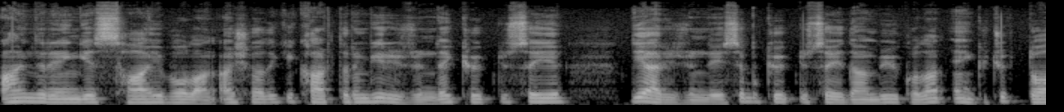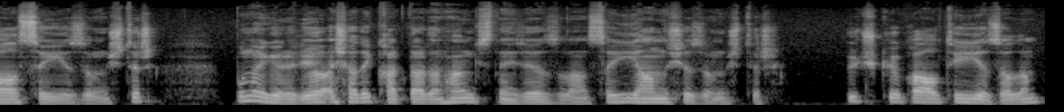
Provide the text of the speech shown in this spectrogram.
aynı renge sahip olan aşağıdaki kartların bir yüzünde köklü sayı, diğer yüzünde ise bu köklü sayıdan büyük olan en küçük doğal sayı yazılmıştır. Buna göre diyor aşağıdaki kartlardan hangisine yazılan sayı yanlış yazılmıştır. 3 kök 6'yı yazalım.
